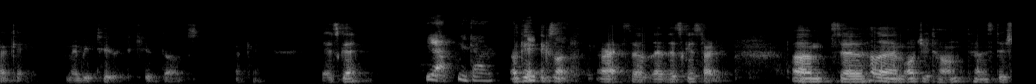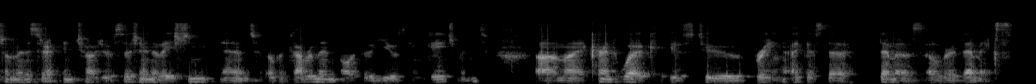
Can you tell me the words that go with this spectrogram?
Okay, maybe two cute dogs. Okay, it's good. Yeah, you got it. Okay, excellent. All right, so let, us get started. Um, so hello, I'm Audrey Tang, Taiwan's Digital Minister in charge of social innovation and open government, also youth engagement. Uh, my current work is to bring, I guess, the demos over demics,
